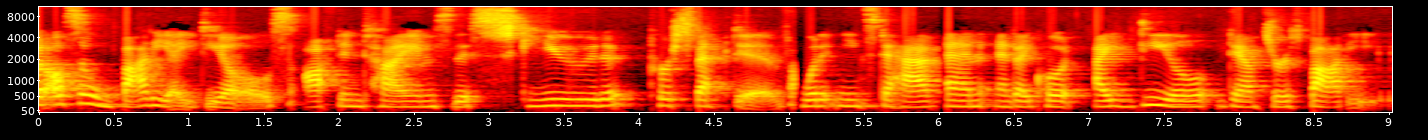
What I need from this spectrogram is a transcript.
but also body ideals, oftentimes this skewed perspective, what it needs to have an, and I quote, ideal dancer's body.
